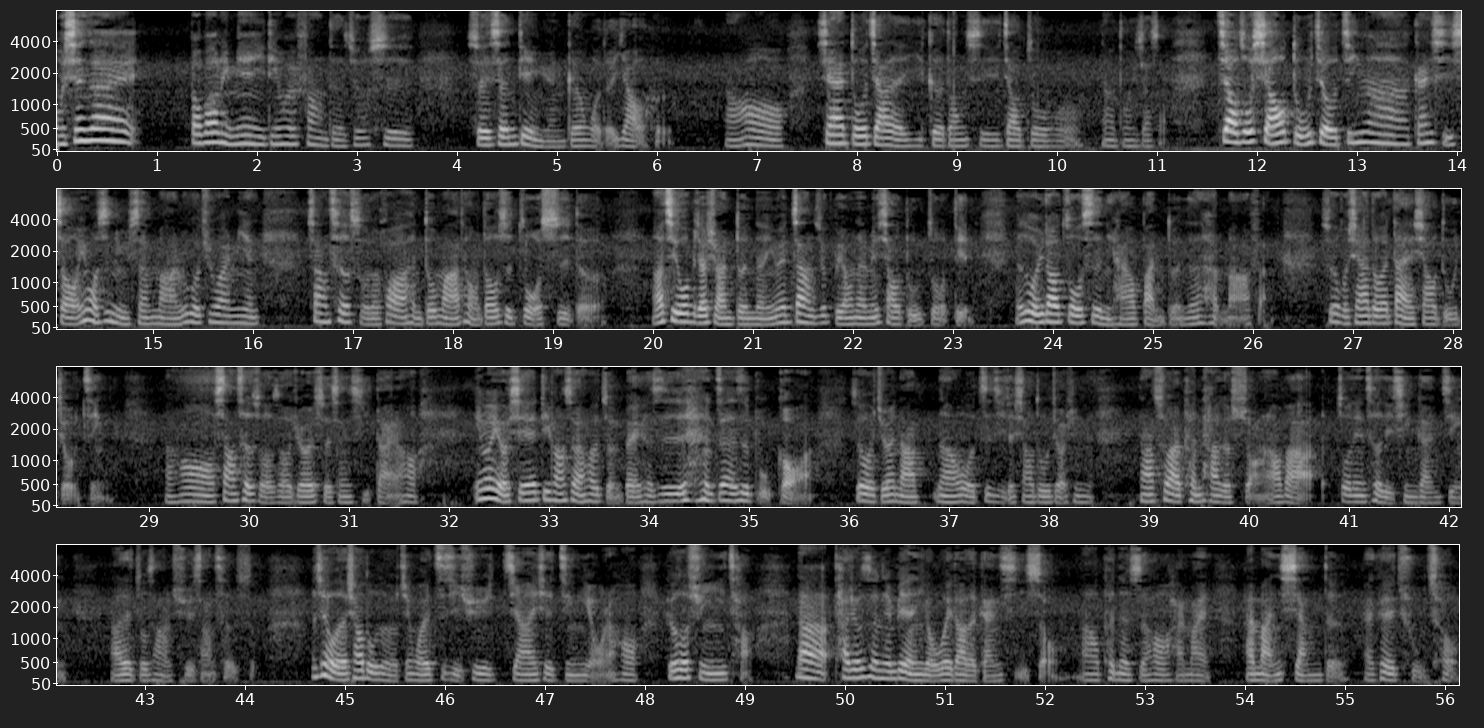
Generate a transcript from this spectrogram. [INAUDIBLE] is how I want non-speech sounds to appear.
我现在包包里面一定会放的就是随身电源跟我的药盒，然后现在多加了一个东西，叫做那个东西叫什么？叫做消毒酒精啊，干洗手。因为我是女生嘛，如果去外面上厕所的话，很多马桶都是坐式的。然后其实我比较喜欢蹲的，因为这样就不用在那边消毒坐垫。可是我遇到坐式，你还要半蹲，真的很麻烦。所以我现在都会带消毒酒精。然后上厕所的时候就会随身携带，然后因为有些地方虽然会准备，可是 [LAUGHS] 真的是不够啊，所以我就会拿拿我自己的消毒酒精拿出来喷它个爽，然后把坐垫彻底清干净，然后再坐上去上厕所。而且我的消毒酒精我会自己去加一些精油，然后比如说薰衣草，那它就瞬间变成有味道的干洗手，然后喷的时候还蛮还蛮香的，还可以除臭。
